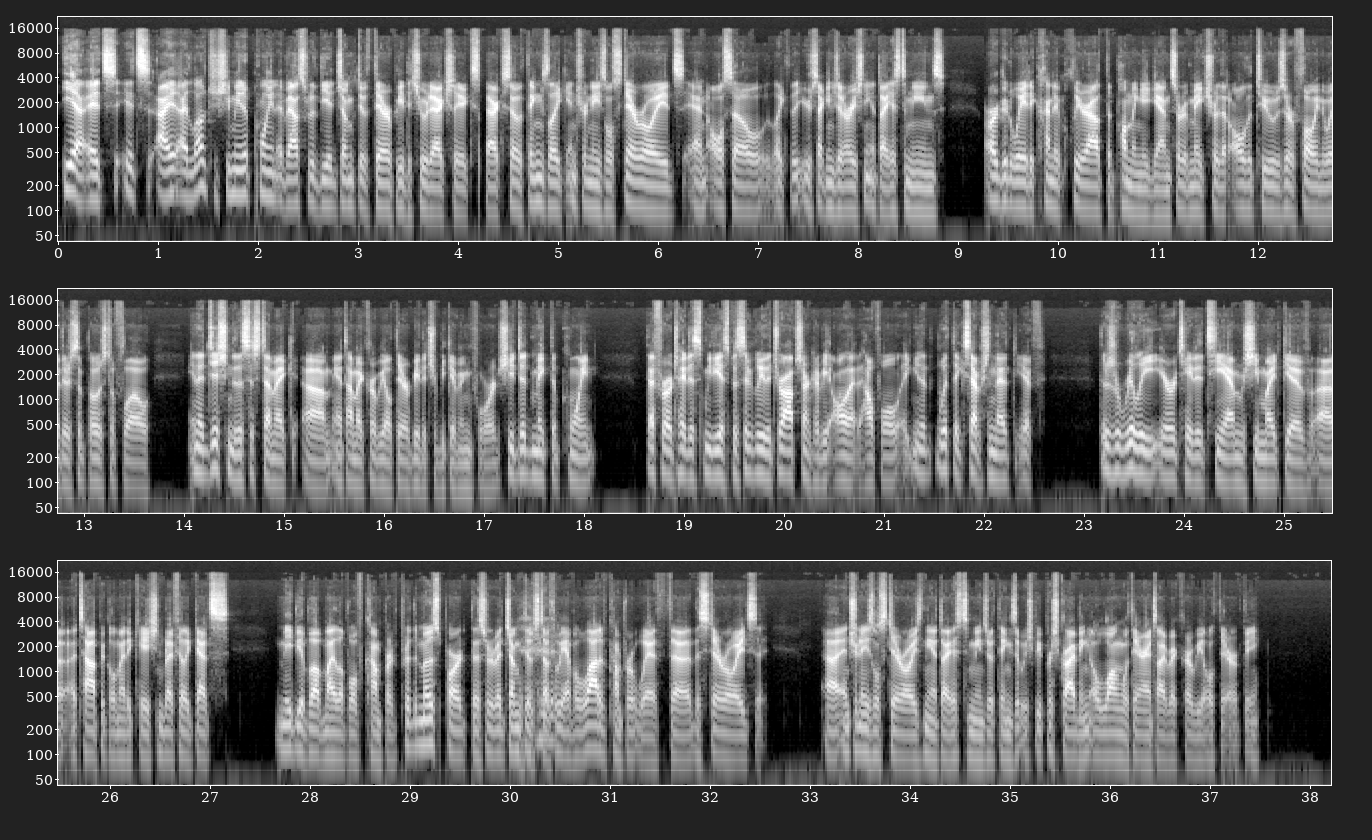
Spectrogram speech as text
Yeah, it's it's I, I loved she made a point about sort of the adjunctive therapy that you would actually expect. So things like intranasal steroids and also like the, your second generation antihistamines are a good way to kind of clear out the plumbing again, sort of make sure that all the tubes are flowing the way they're supposed to flow. In addition to the systemic um, antimicrobial therapy that you'd be giving for it, she did make the point that for otitis media specifically, the drops aren't going to be all that helpful. You know, with the exception that if there's a really irritated TM, she might give a, a topical medication, but I feel like that's maybe above my level of comfort. For the most part, the sort of adjunctive stuff that we have a lot of comfort with, uh, the steroids, uh, intranasal steroids, and the antihistamines are things that we should be prescribing along with their antimicrobial therapy.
